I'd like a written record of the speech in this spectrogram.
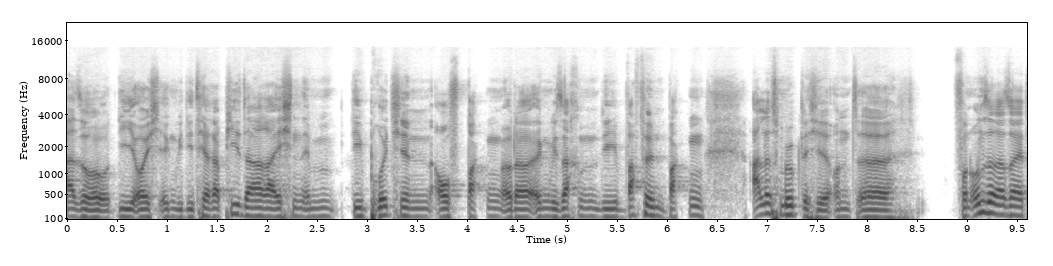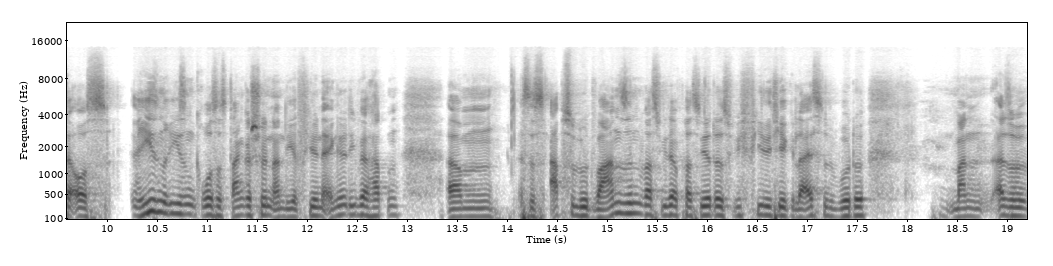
also die euch irgendwie die Therapie darreichen, die Brötchen aufbacken oder irgendwie Sachen, die Waffeln backen, alles Mögliche. Und äh, von unserer Seite aus riesen, riesengroßes Dankeschön an die vielen Engel, die wir hatten. Ähm, es ist absolut Wahnsinn, was wieder passiert ist, wie viel hier geleistet wurde man, also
